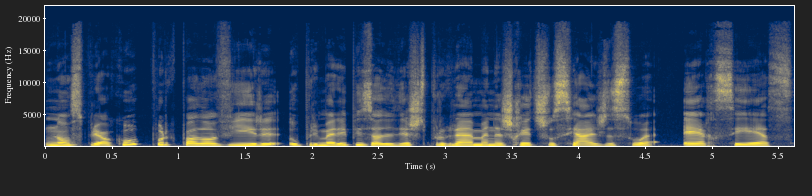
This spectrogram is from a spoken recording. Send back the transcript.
não se preocupe, porque pode ouvir o primeiro episódio deste programa nas redes sociais da sua RCS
